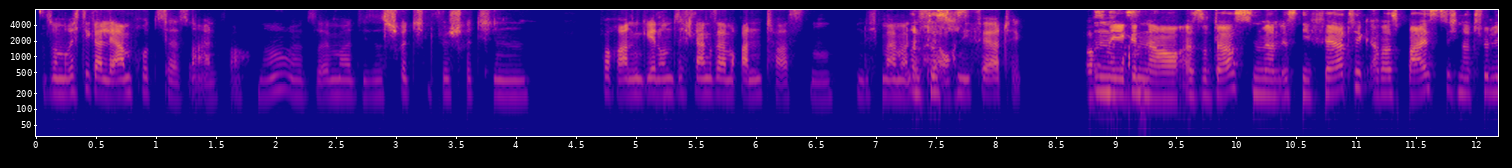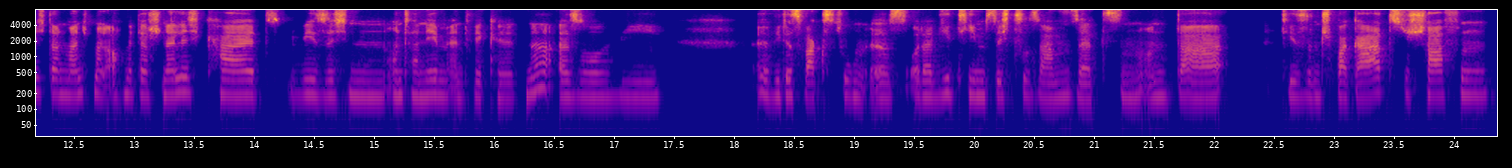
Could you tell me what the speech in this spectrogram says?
so ein richtiger Lernprozess einfach. Ne? Also immer dieses Schrittchen für Schrittchen vorangehen und sich langsam rantasten. Und ich meine, man und ist ja auch nie fertig. Nee, genau. Also das, man ist nie fertig, aber es beißt sich natürlich dann manchmal auch mit der Schnelligkeit, wie sich ein Unternehmen entwickelt. Ne? Also wie, äh, wie das Wachstum ist oder die Teams sich zusammensetzen und da diesen Spagat zu schaffen,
